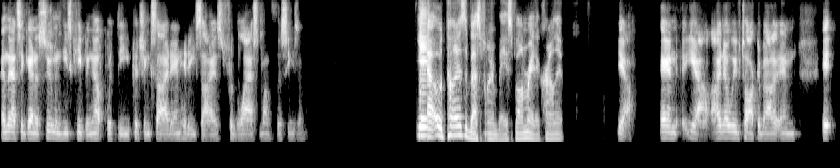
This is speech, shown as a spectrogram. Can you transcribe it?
and that's again assuming he's keeping up with the pitching side and hitting size for the last month of the season. Yeah, Ohtani is the best player in baseball. I'm ready to crown it. Yeah, and yeah, I know we've talked about it, and it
